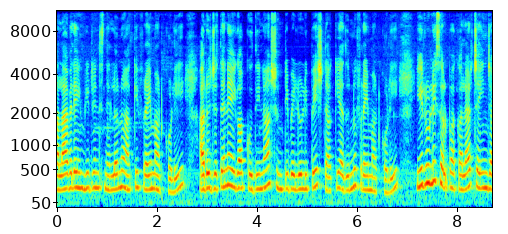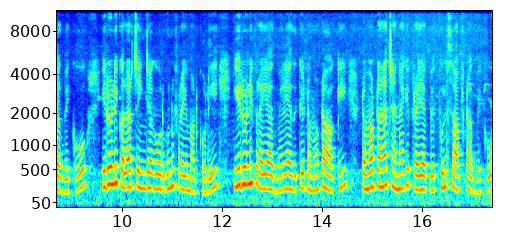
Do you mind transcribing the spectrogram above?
ಪಲಾವ್ ಎಲೆ ಇಂಗ್ರೀಡಿಯೆಂಟ್ಸ್ನೆಲ್ಲನೂ ಹಾಕಿ ಫ್ರೈ ಮಾಡ್ಕೊಳ್ಳಿ. ಅದ್ರ ಜೊತೆನೇ ಈಗ ಪುದೀನ, ಶುಂಠಿ ಬೆಳ್ಳುಳ್ಳಿ ಪೇಸ್ಟ್ ಹಾಕಿ ಅದನ್ನು ಫ್ರೈ ಮಾಡ್ಕೊಳ್ಳಿ. ಈರುಳ್ಳಿ ಸ್ವಲ್ಪ ಕಲರ್ ಚೇಂಜ್ ಆಗಬೇಕು. ಈರುಳ್ಳಿ ಕಲರ್ ಚೇಂಜ್ ಆಗೋವರೆಗೂ ಫ್ರೈ ಮಾಡ್ಕೊಳ್ಳಿ. ಈರುಳ್ಳಿ ಫ್ರೈ ಆದಮೇಲೆ ಅದಕ್ಕೆ ಟೊಮೊಟೊ ಹಾಕಿ, ಟೊಮೊಟೊನ ಚೆನ್ನಾಗಿ ಫ್ರೈ ಆಗಬೇಕು ಫುಲ್ ಸಾಫ್ಟ್ ಆಗಬೇಕು.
